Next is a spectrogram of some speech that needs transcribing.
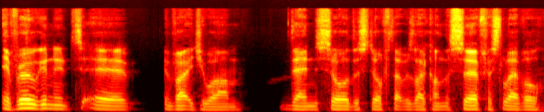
if Rogan had uh, invited you on, then saw the stuff that was like on the surface level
